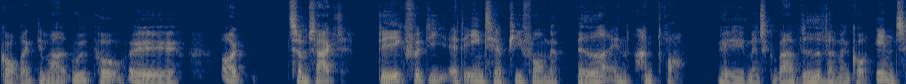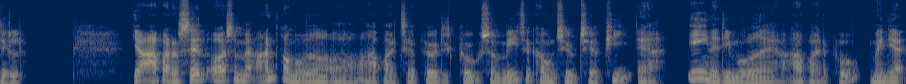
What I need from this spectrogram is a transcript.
går rigtig meget ud på. Øh, og som sagt, det er ikke fordi, at en terapiform er bedre end andre. Øh, man skal bare vide, hvad man går ind til. Jeg arbejder selv også med andre måder at arbejde terapeutisk på, så metakognitiv terapi er en af de måder, jeg arbejder på, men jeg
